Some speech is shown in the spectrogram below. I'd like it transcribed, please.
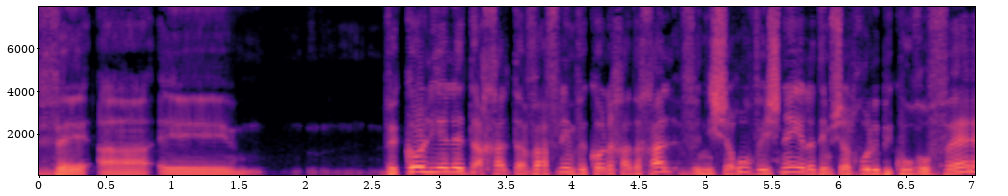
וה... uh, וכל ילד אכל את הוופלים, וכל אחד אכל, ונשארו, ושני ילדים שהלכו לביקור רופא,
